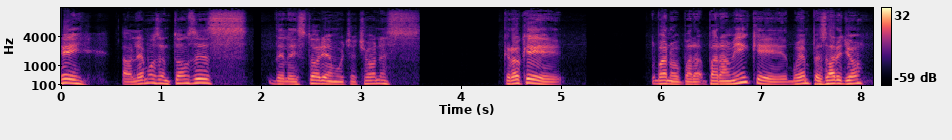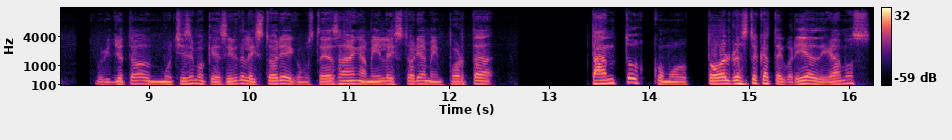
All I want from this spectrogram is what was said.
Ok, hablemos entonces de la historia, muchachones. Creo que, bueno, para, para mí que voy a empezar yo, porque yo tengo muchísimo que decir de la historia y como ustedes saben, a mí la historia me importa tanto como todo el resto de categorías, digamos.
